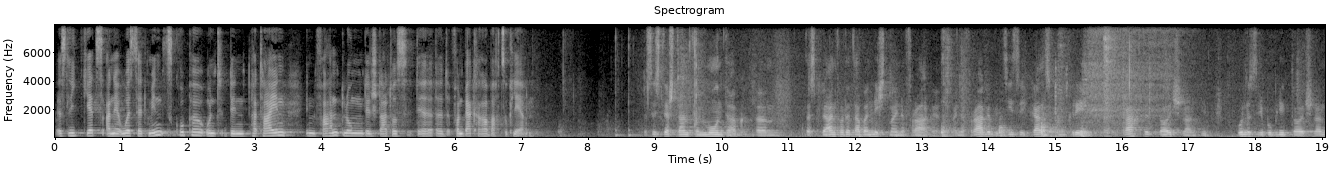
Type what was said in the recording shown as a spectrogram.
Es liegt jetzt an der USZ-Minsk-Gruppe und den Parteien in Verhandlungen, den Status der, äh, von Bergkarabach zu klären. Das ist der Stand von Montag. Ähm, das beantwortet aber nicht meine Frage. Meine Frage bezieht sich ganz konkret. Betrachtet Deutschland, die Bundesrepublik Deutschland,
